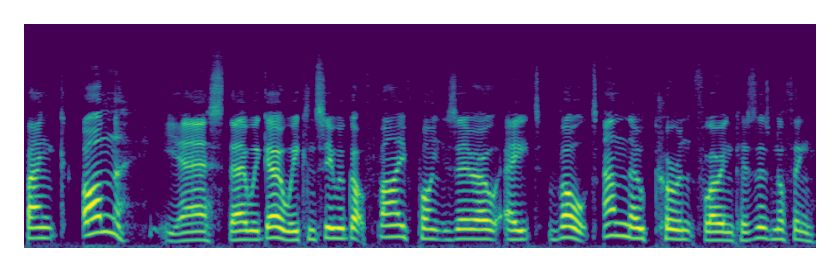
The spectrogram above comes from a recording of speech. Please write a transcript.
bank on yes there we go. We can see we've got 5.08 volts and no current flowing because there's nothing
